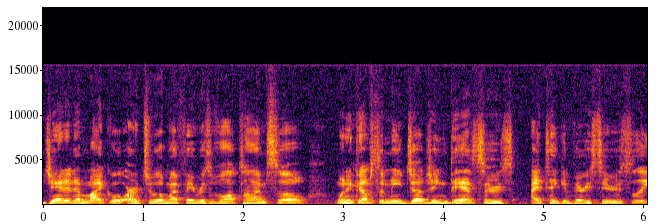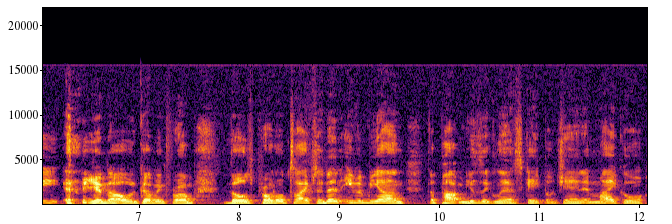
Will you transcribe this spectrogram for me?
Janet and Michael are two of my favorites of all time so when it comes to me judging dancers I take it very seriously you know coming from those prototypes. And then even beyond the pop music landscape of Janet and Michael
